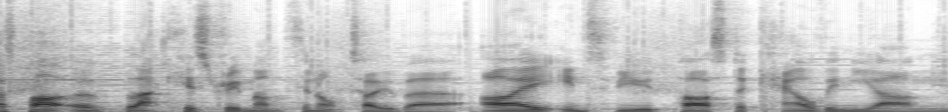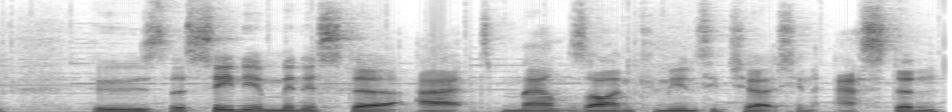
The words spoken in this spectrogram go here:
As part of Black History Month in October, I interviewed Pastor Calvin Young, who's the senior minister at Mount Zion Community Church in Aston,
